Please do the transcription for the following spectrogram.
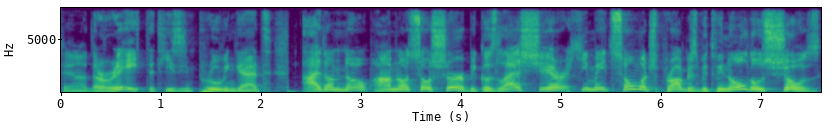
you know, the rate that he's improving at, I don't know. I'm not so sure because last year he made so much progress between all those shows.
